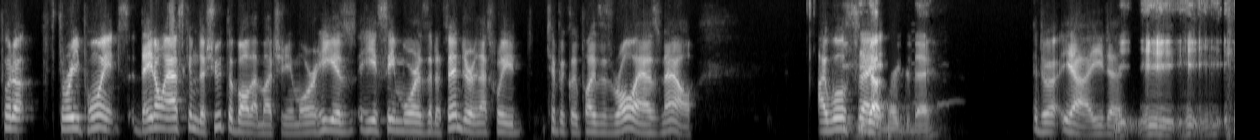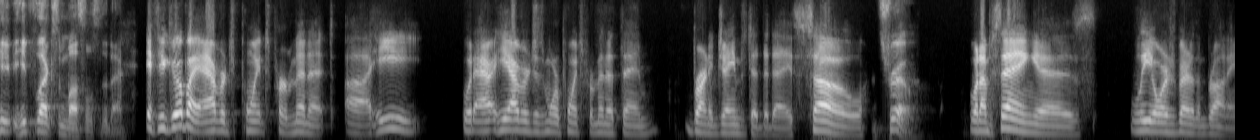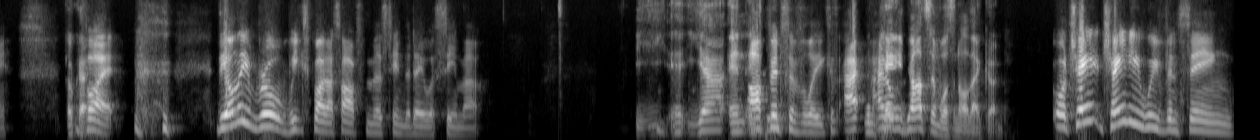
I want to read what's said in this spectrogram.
put up three points. They don't ask him to shoot the ball that much anymore. He is he is seen more as a defender, and that's what he typically plays his role as now. I will he, say, he got big today. I, yeah, he did. He, he he he flexed some muscles today. If you go by average points per minute, uh, he would he averages more points per minute than Bronny James did today. So it's true. What I'm saying is Lior is better than Bronny. Okay. But the only real weak spot I saw from this team today was Semo. Yeah, and, offensively, because I, I Chaney Johnson wasn't all that good. Well, Ch- Chaney, we've been seeing.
